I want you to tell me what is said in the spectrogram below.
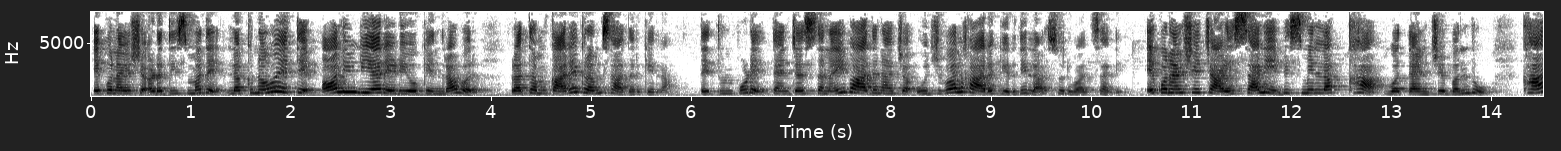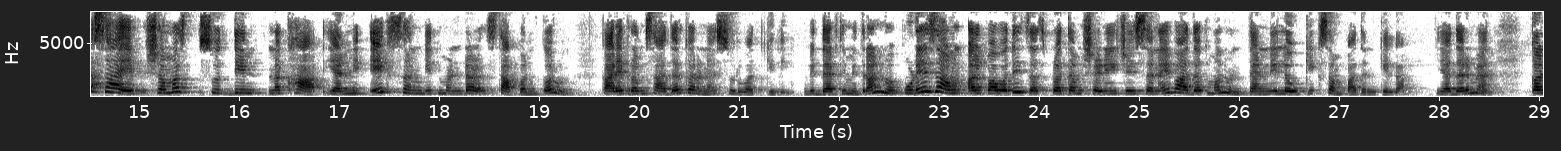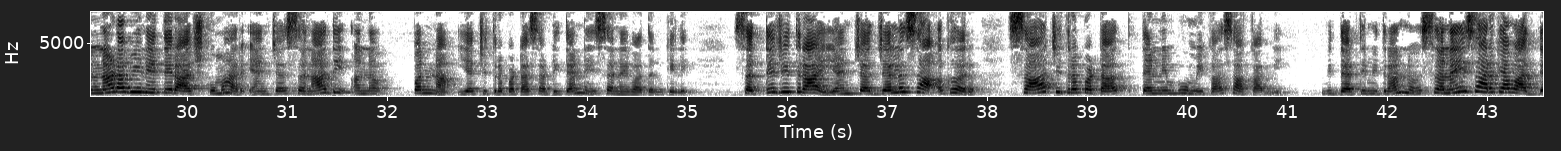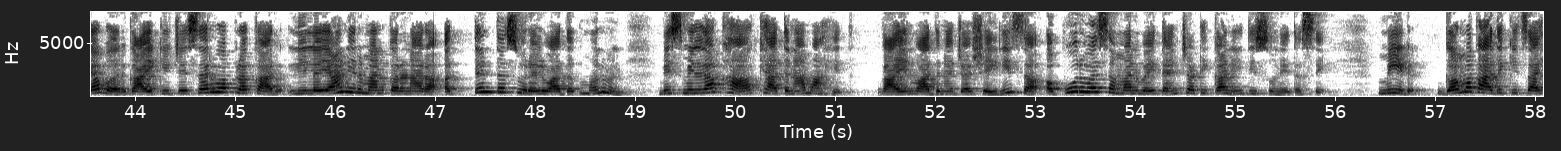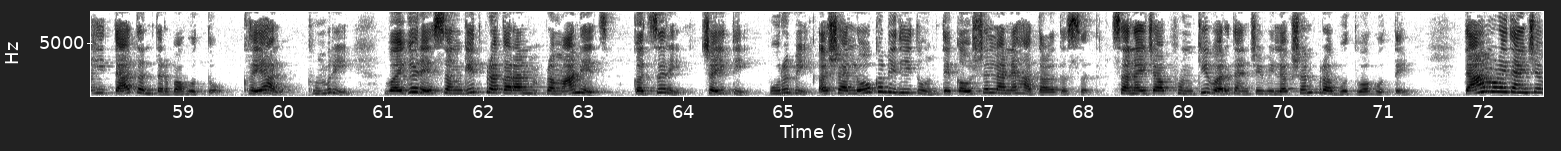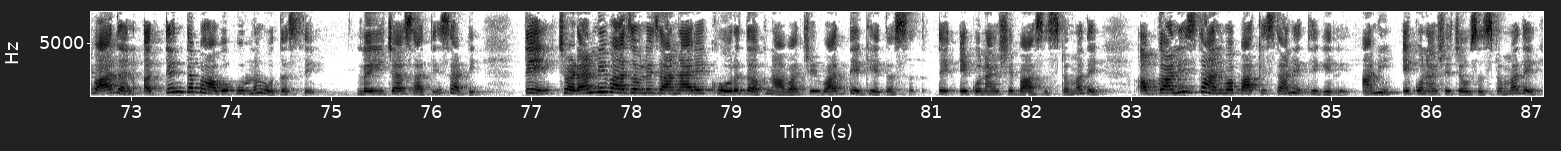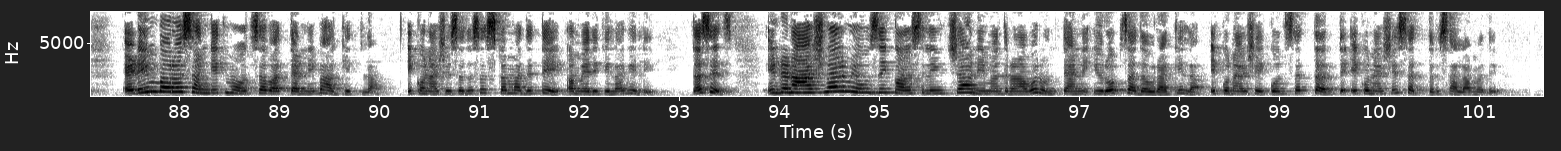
एकोणावीसशे अडतीसमध्ये लखनौ येथे ऑल इंडिया रेडिओ केंद्रावर प्रथम कार्यक्रम सादर केला. तेथून पुढे त्यांच्या सनई वादनाच्या उज्ज्वल कारकिर्दीला सुरुवात झाली. एकोणीसशे चाळीस साली बिस्मिल्ला खा व त्यांचे बंधू खा साहेब शमसुद्दीन नखा यांनी एक संगीत मंडळ स्थापन करून कार्यक्रम सादर करण्यास सुरुवात केली. विद्यार्थी मित्रांनो पुढे जाऊन अल्पावधीतच प्रथम श्रेणीचे सनई वादक म्हणून त्यांनी लौकिक संपादन केला. या दरम्यान कन्नड अभिनेते राजकुमार यांच्या सनादी अनपन्ना या चित्रपटासाठी त्यांनी सनई वादन केले. सत्यजित राय यांच्या जलसाघर सा चित्रपटात त्यांनी भूमिका साकारली. विद्यार्थी मित्रांनो सनई सारख्या वाद्यावर गायकीचे सर्व प्रकार लिलया निर्माण करणारा अत्यंत सुरेल वादक म्हणून बिस्मिल्ला खा ख्यातनाम आहेत. गायन वादनाच्या शैलीचा अपूर्व समन्वय त्यांच्या ठिकाणी दिसून येत असे. मीड गमकादकीचाही त्यात अंतर्भाव होतो. खयाल ठुमरी वगैरे संगीत प्रकारांप्रमाणेच कचरी चैती पूर्वी अशा लोकनिधीतून ते कौशल्याने हाताळत असत. सनईच्या फुंकीवर त्यांचे विलक्षण प्रभुत्व होते. त्यामुळे त्यांचे वादन अत्यंत भावपूर्ण होत असते. लईच्या साथीसाठी ते छड्यांनी वाजवले जाणारे खोरदक नावाचे वाद्य घेत असत. ते एकोणावीसशे बासष्टमध्ये अफगाणिस्तान व पाकिस्तान येथे गेले आणि एकोणीसशे चौसष्टमध्ये एडिंबरो संगीत महोत्सवात त्यांनी भाग घेतला. एकोणीसशे सदुसष्टमध्ये ते अमेरिकेला गेले. तसेच इंटरनॅशनल म्युझिक काउन्सिलिंगच्या निमंत्रणावरून त्यांनी युरोपचा दौरा केला एकोणीसशे एकोणसत्तर ते एकोणीसशे सत्तर सालामध्ये.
